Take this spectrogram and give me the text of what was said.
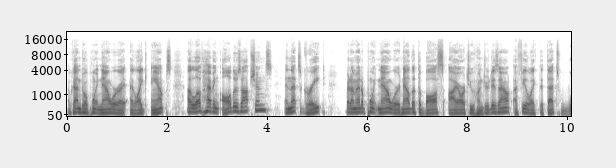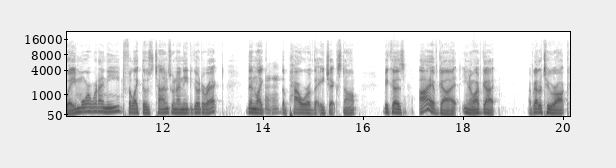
I've gotten to a point now where I, I like amps. I love having all those options, and that's great. But I'm at a point now where now that the Boss IR200 is out, I feel like that that's way more what I need for like those times when I need to go direct than like the power of the HX Stomp because I have got, you know, I've got I've got a Two-Rock.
